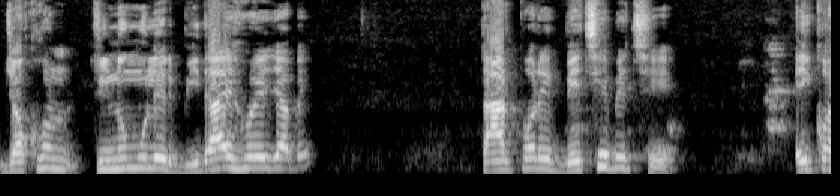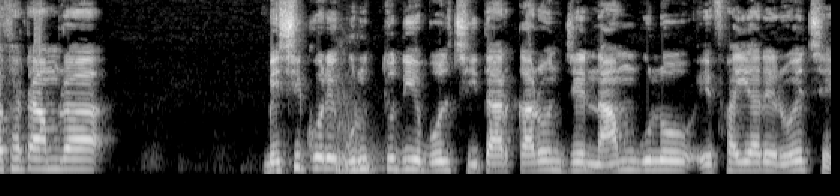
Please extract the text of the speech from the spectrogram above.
যখন তৃণমূলের বিদায় হয়ে যাবে, তারপরে বেছে বেছে এই কথাটা আমরা বেশি করে গুরুত্ব দিয়ে বলছি, তার কারণ যে নামগুলো এফআইআরে রয়েছে,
